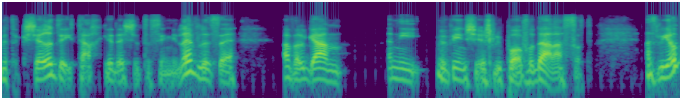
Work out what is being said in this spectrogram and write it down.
מתקשר את זה איתך כדי שתשימי לב לזה, אבל גם אני מבין שיש לי פה עבודה לעשות. אז להיות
